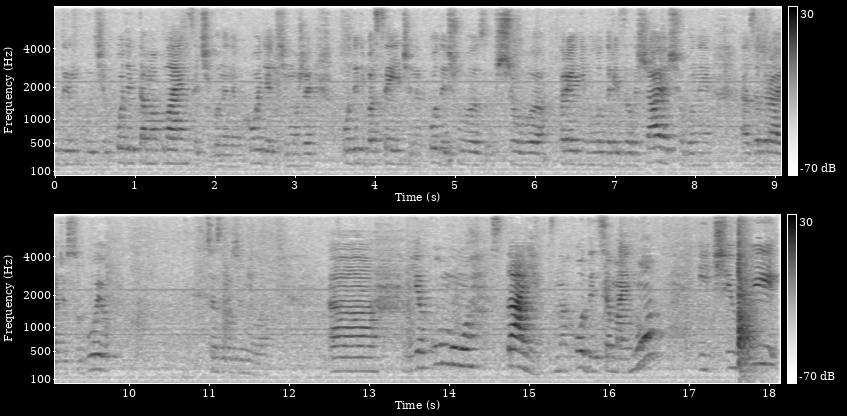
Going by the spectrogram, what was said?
будинку, чи входять там аплайнси, чи вони не входять, чи може входить басейн, чи не входить, що, що передні володарі залишають, що вони е, забирають із собою. Це зрозуміло. Е, В якому стані знаходиться майно, і чи ви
